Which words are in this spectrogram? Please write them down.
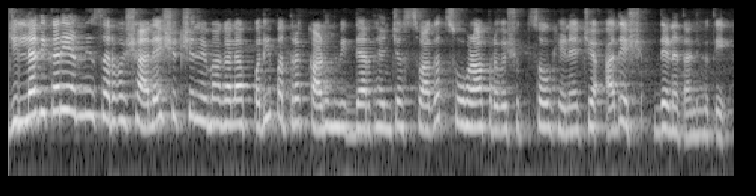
जिल्हाधिकारी यांनी सर्व शालेय शिक्षण विभागाला परिपत्रक काढून विद्यार्थ्यांच्या स्वागत सोहळा प्रवेशोत्सव घेण्याचे आदेश देण्यात आले होते.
